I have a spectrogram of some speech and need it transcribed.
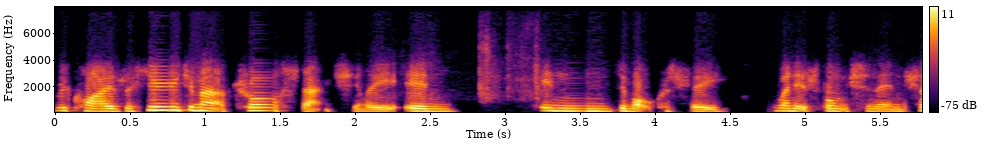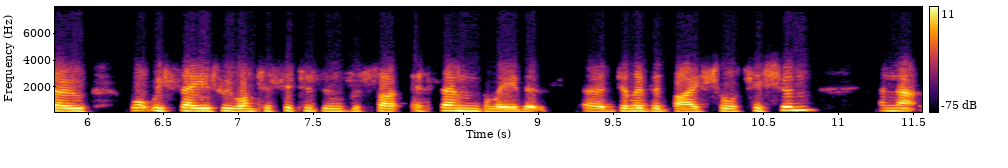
requires a huge amount of trust actually in in democracy when it's functioning. So what we say is we want a citizens assembly that's uh, delivered by sortition, and that's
